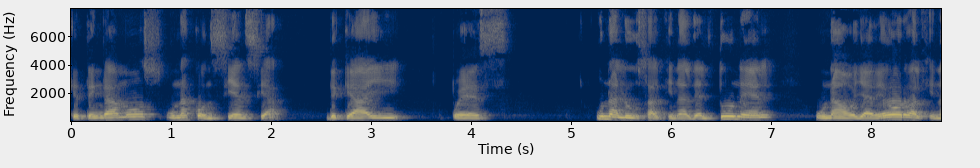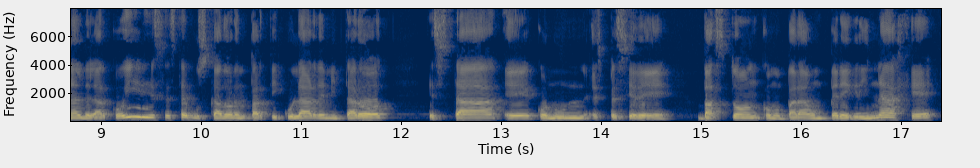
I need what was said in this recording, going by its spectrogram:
que tengamos una conciencia de que hay pues una luz al final del túnel, una olla de oro al final del arco iris. Este buscador en particular de mi tarot está eh, con una especie de bastón como para un peregrinaje.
